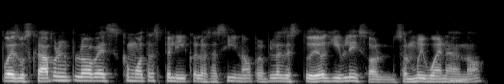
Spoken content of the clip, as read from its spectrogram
pues buscaba, por ejemplo, a veces como otras películas así, ¿no? Por ejemplo, las de Estudio Ghibli son, son muy buenas, ¿no?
